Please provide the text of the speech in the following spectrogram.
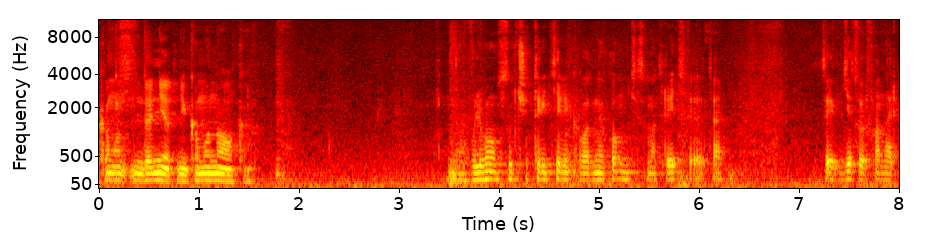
Комму- Да нет, не коммуналка. В любом случае, три телека в одной комнате смотреть, это... Ты где твой фонарь?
